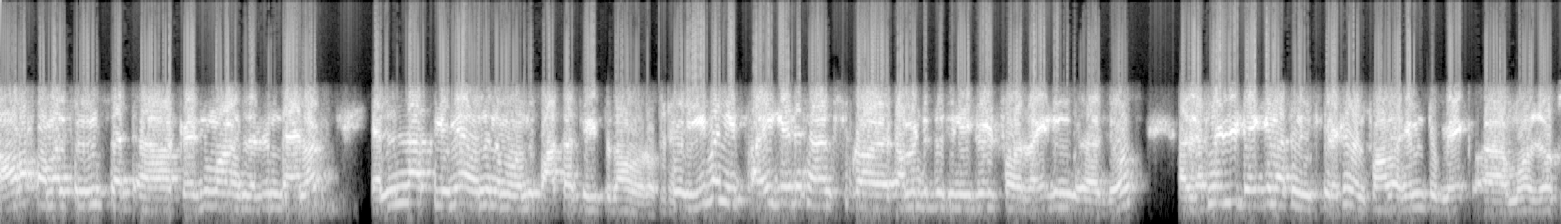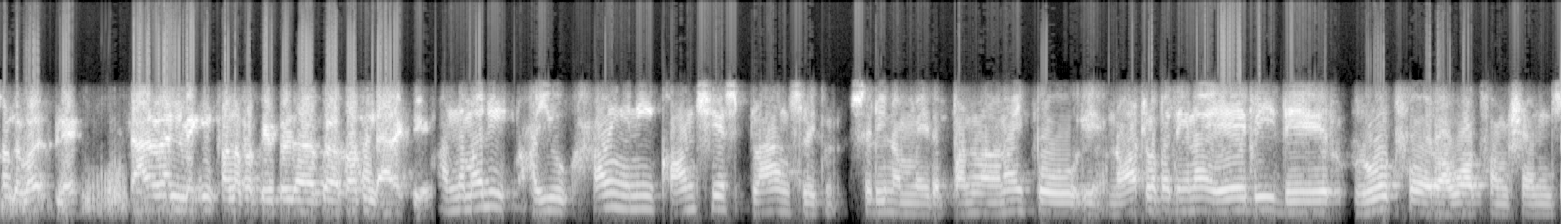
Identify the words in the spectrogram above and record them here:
lot of Tamil films at credit மாணவர்கள் டயலாக் எல்லா வந்து நம்ம வந்து பார்த்தா சிரிப்பு தான் வரும். So even if I get chance comment this in for writing jokes I definitely take in as inspiration and follow him to make more jokes on the world plays rather than making fun of a people uh, person directly. அந்த மாதிரி I you having any conscious plans like சரி நம்ம இதை பண்ணலாம்னா இப்போ நாட்டில் பார்த்தீங்கன்னா ஏபி they wrote for award functions.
